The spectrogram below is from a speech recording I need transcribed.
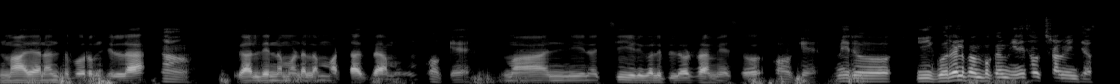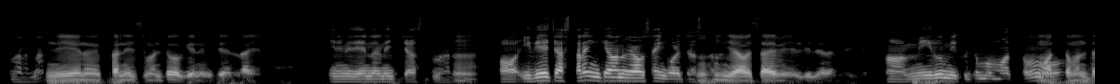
మాది అనంతపురం జిల్లా. గాలిదిన్న మండలం మట్టా గ్రామం. ఓకే. మా నేను వచ్చి ఇడుగల పిల్లోడు రమేష్. ఓకే. మీరు ఈ గొర్రెల పెంపకం ఎన్ని సంవత్సరాల నుంచి చేస్తున్నారన్న? నేను కనీసం అంటే ఒక ఎనిమిది ఏళ్ళు ఎనిమిది ఏళ్ళ నుంచి చేస్తున్నారు. ఇదే చేస్తారా? ఇంకేమైనా వ్యవసాయం కూడా చేస్తారా? వ్యవసాయం ఏది ఆ, మీరు మీ కుటుంబం మొత్తం మొత్తం అంతా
